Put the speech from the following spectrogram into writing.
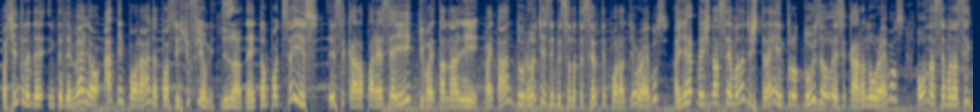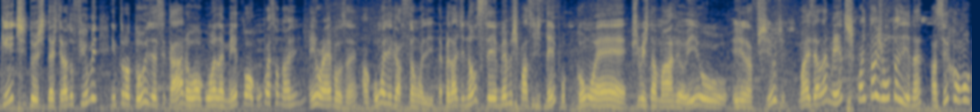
Pra te entender, entender melhor a temporada, tu assiste o filme. Exato. Né? Então pode ser isso. Esse cara aparece aí, que vai estar ali, vai estar durante a exibição da terceira temporada de Rebels. Aí de repente, na semana de estreia, introduz esse cara no Rebels, ou na semana seguinte do- da estreia do filme, introduz esse cara, ou algum elemento, ou algum personagem em Rebels, né? Alguma ligação ali. Apesar de não ser o mesmo espaço de tempo, como é os filmes da Marvel e o Agents of Shield, mas elementos podem estar junto ali, né? Assim como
